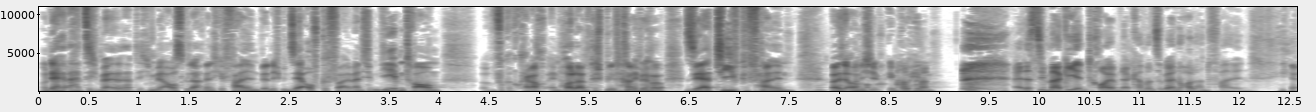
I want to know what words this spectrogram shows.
Und der hat sich, mir- hat sich mir ausgelacht, wenn ich gefallen bin. Ich bin sehr aufgefallen. Wenn ich in jedem Traum, kann auch in Holland gespielt haben, ich bin immer sehr tief gefallen. Weiß ich auch nicht, irgendwo hin. Ja, das ist die Magie in Träumen, da kann man sogar in Holland fallen. Ja.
